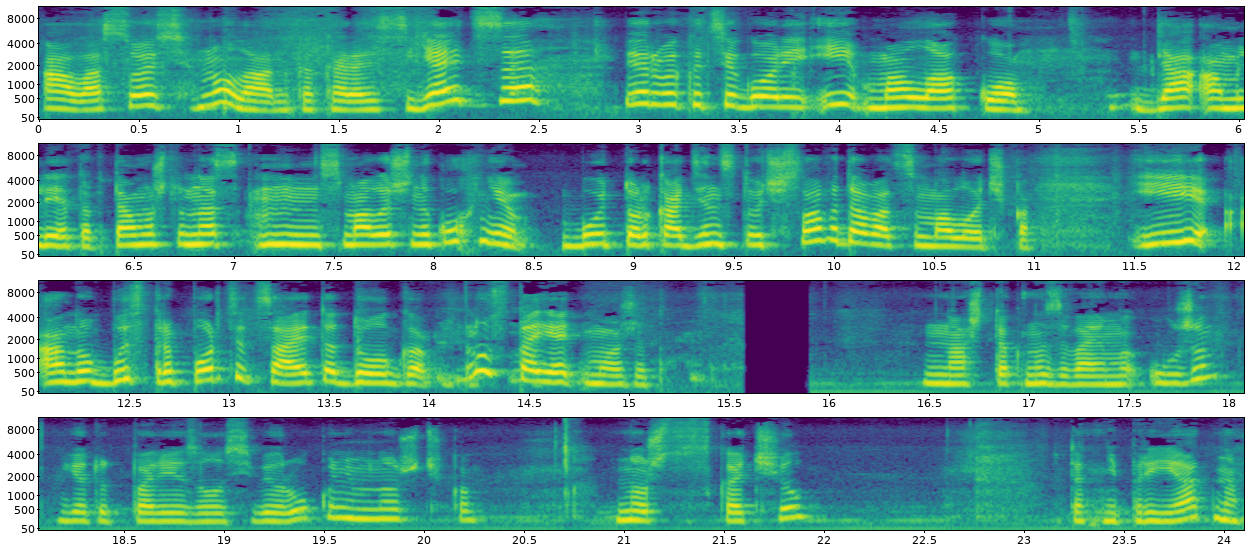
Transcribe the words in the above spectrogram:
А, лосось. Ну ладно, какая разница. Яйца первой категории и молоко для омлета. Потому что у нас с молочной кухни будет только 11 числа выдаваться молочка. И оно быстро портится, а это долго. Ну, стоять может. Наш так называемый ужин. Я тут порезала себе руку немножечко. Нож соскочил. Так неприятно.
